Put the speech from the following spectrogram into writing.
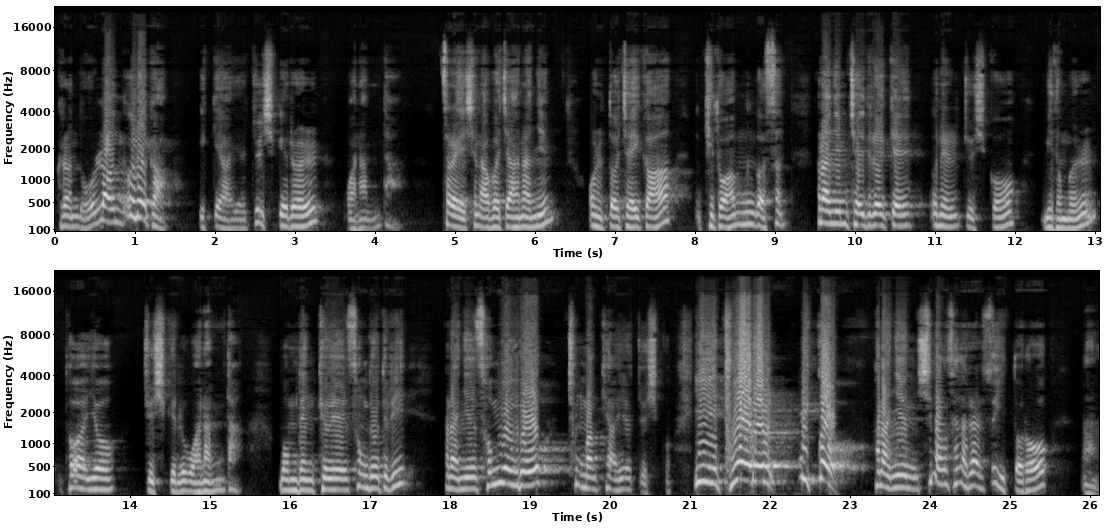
그런 놀라운 은혜가 있게 하여 주시기를 원합니다. 살아계신 아버지 하나님, 오늘 또 저희가 기도하는 것은 하나님 저희들에게 은혜를 주시고 믿음을 더하여 주시기를 원합니다. 몸된 교회 성도들이 하나님의 성령으로 충만케 하여 주시고 이 부활을 믿고 하나님 신앙생활을 할 수 있도록 아,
